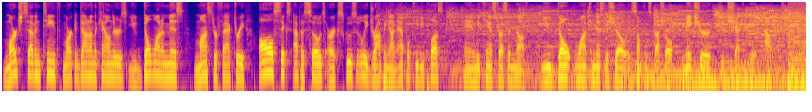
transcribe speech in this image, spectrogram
March 17th, mark it down on the calendars. You don't want to miss Monster Factory. All six episodes are exclusively dropping on Apple TV Plus, and we can't stress it enough. You don't want to miss the show. It's something special. Make sure to check it out.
